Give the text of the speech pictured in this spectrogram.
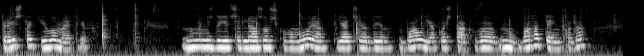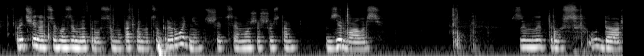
300 кілометрів. Ну, мені здається, для Азовського моря 5,1 бал якось так. В, ну, багатенько, да? Причина цього землетрусу. Ну, так воно це природні, чи це може щось там взірвалося. Землетрус, удар.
